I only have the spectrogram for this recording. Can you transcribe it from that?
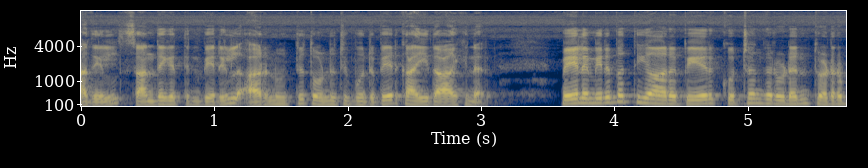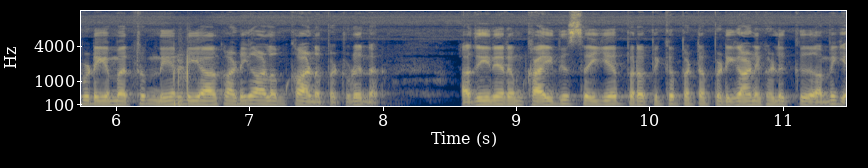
அதில் சந்தேகத்தின் பேரில் அறுநூற்று தொன்னூற்றி மூன்று பேர் கைதாகினர். மேலும் இருபத்தி ஆறு பேர் குற்றங்களுடன் தொடர்புடைய மற்றும் நேரடியாக அடையாளம் காணப்பட்டுள்ளனர். அதே நேரம் கைது செய்ய பிறப்பிக்கப்பட்ட பிடியாணிகளுக்கு அமைய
